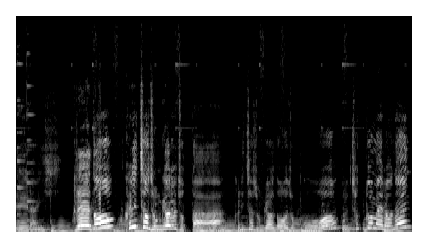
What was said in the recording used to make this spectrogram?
에라이씨. 그래도 크리처 종결을 줬다. 크리처 종결 넣어줬고 그리고 첫 구매로는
